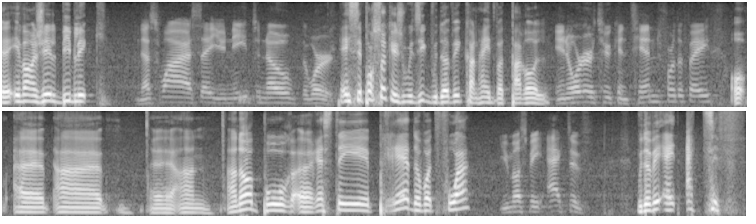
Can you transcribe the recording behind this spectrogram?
euh, évangile biblique. Et c'est pour ça que je vous dis que vous devez connaître votre parole. In order to contend for the faith, Oh, euh, en, euh, en- en ordre pour euh, rester près de votre foi, you must be active. vous devez être actif.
